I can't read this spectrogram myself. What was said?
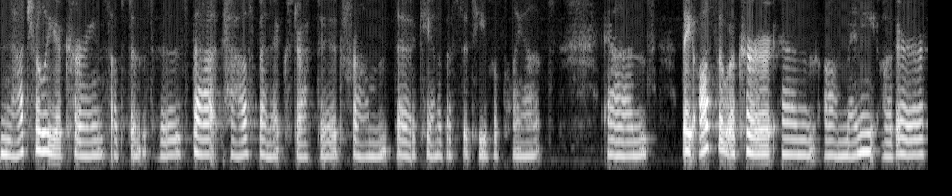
naturally occurring substances that have been extracted from the cannabis sativa plant. And they also occur in uh, many other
